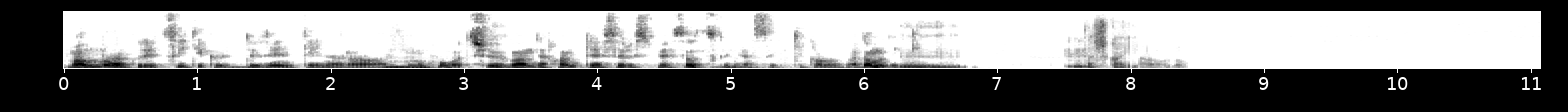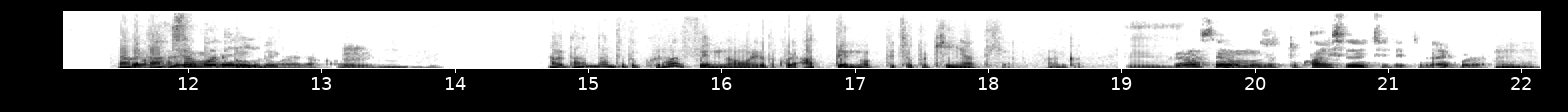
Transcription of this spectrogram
マンマークでついてくるっていう前提なら、うんその方が中盤で反転するスペースを作りやすいっていう考え方もでうきる。ん。確かになるほど。なんかだんだんちょっと挟まれるの俺、があれだ。うん。うんなんかだんだんちょっとクラーセンの守り方これ合ってんのってちょっと気になってきた。なんか。うんク。ラーセンはもうずっと回数についてってない？これ。うん。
